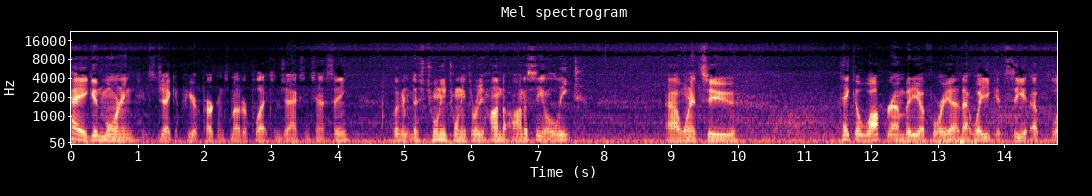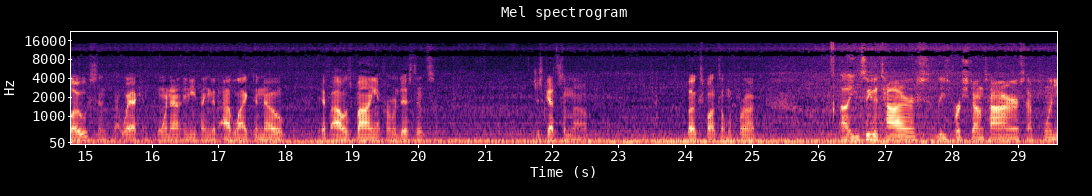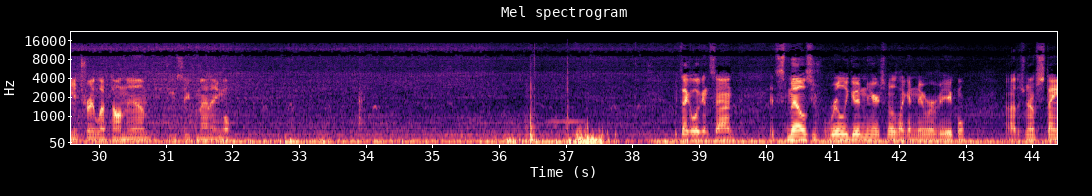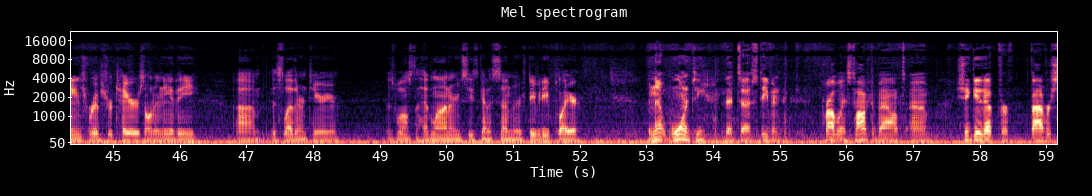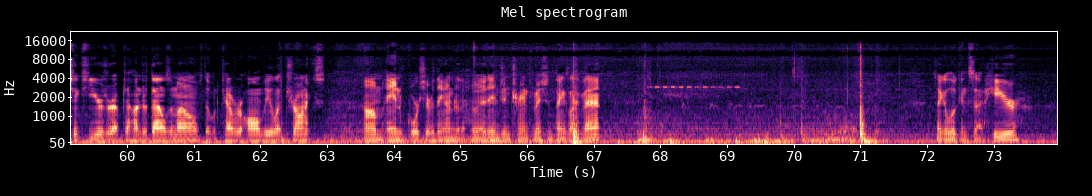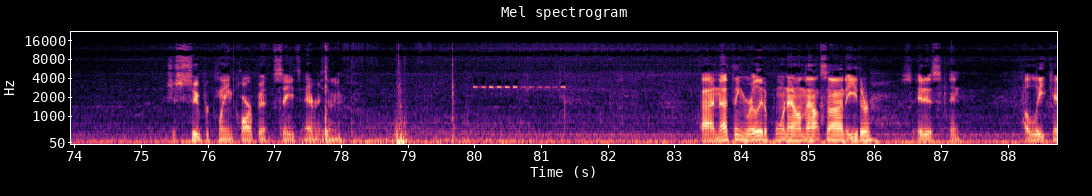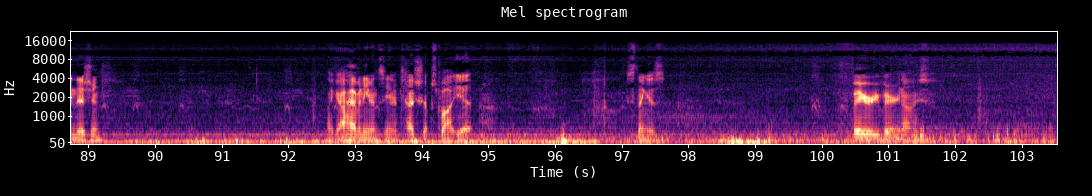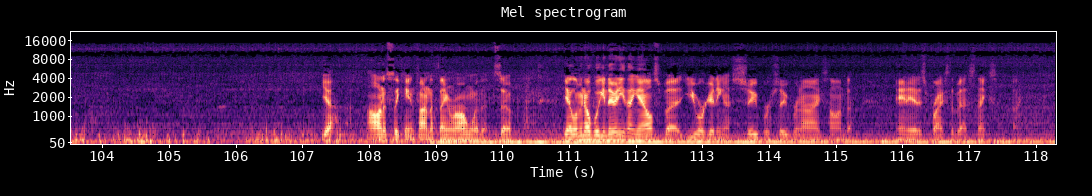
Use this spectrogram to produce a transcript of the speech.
Hey, good morning. It's Jacob here at Perkins Motorplex in Jackson, Tennessee. Looking at this 2023 Honda Odyssey Elite. I uh, wanted to take a walk around video for you. That way you could see it up close and that way I can point out anything that I'd like to know if I was buying it from a distance. Just got some uh, bug spots on the front. Uh, you can see the tires. These Bridgestone tires have plenty of tread left on them. You can see from that angle. We take a look inside. It smells really good in here. It smells like a newer vehicle. Uh, there's no stains, rips, or tears on any of the um, this leather interior, as well as the headliner. You see it's got a sunroof DVD player. And that warranty that uh, Stephen probably has talked about, um, should get it up for five or six years or up to 100,000 miles. That would cover all the electronics. Um, and of course everything under the hood, engine, transmission, things like that. Take a look inside here. Just super clean carpet, seats, everything. Uh, nothing really to point out on the outside either. It is in elite condition. Like I haven't even seen a touch-up spot yet. This thing is very, very nice. Yeah, I honestly can't find a thing wrong with it, so yeah, let me know if we can do anything else, but you are getting a super, super nice Honda, and it is priced the best. Thanks.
